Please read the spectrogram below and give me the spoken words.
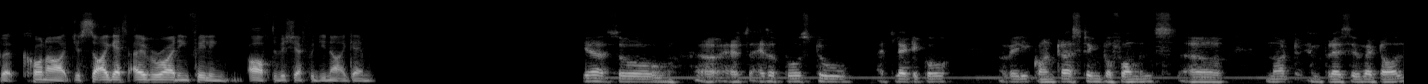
but Connor just, I guess, overriding feeling after the Sheffield United game. Yeah, so uh, as, as opposed to Atletico, a very contrasting performance, uh, not impressive at all.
